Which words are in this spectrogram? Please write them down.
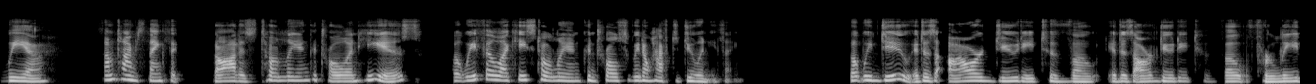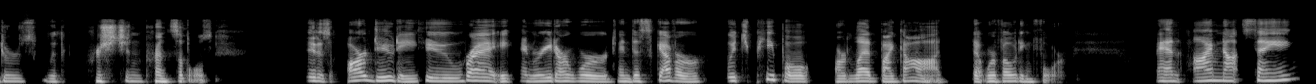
We uh, sometimes think that God is totally in control, and He is, but we feel like He's totally in control, so we don't have to do anything. But we do. It is our duty to vote. It is our duty to vote for leaders with Christian principles. It is our duty to pray and read our word and discover which people are led by God that we're voting for. And I'm not saying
